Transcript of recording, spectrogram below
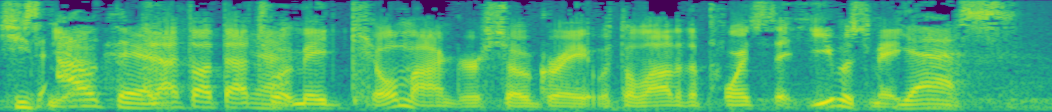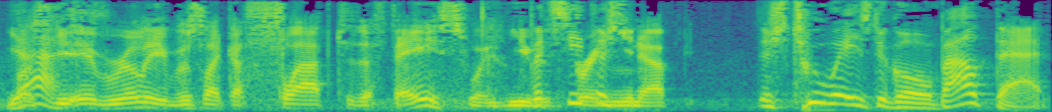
She's Yeah. out there. and I thought that's Yeah. what made Killmonger so great with a lot of the points that he was making. Yes, yes. he- it really was like a slap to the face when he But was see, bringing up. There's two ways to go about that.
